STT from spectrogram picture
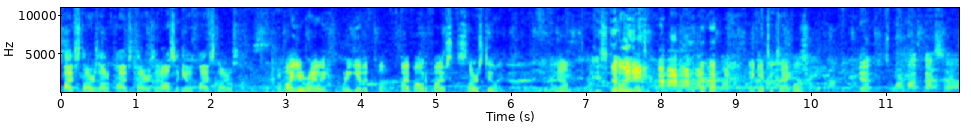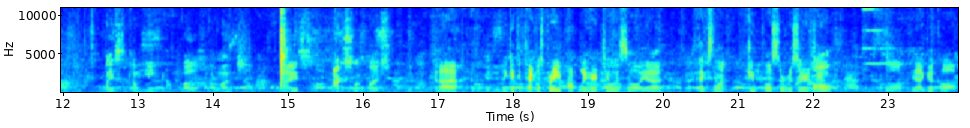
Five stars out of five stars, and I also give it five stars. What about you, Riley? What do you give it? Five out of five stars too? Yeah. He's still eating. and get two tackles. Yeah, it's one of my best uh, places to come eat, buzz, or lunch. Nice. Excellent place. And uh, and Get Your Tacos pretty popular here too. So yeah, excellent A plus service here call. too. So yeah, good call.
